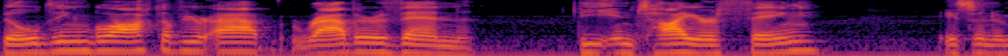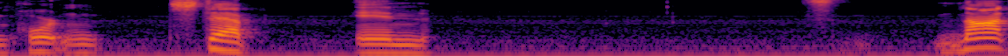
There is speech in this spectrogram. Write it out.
building block of your app rather than the entire thing is an important step in not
